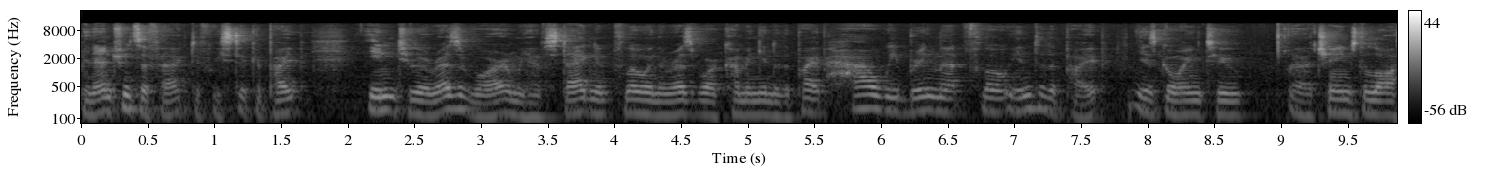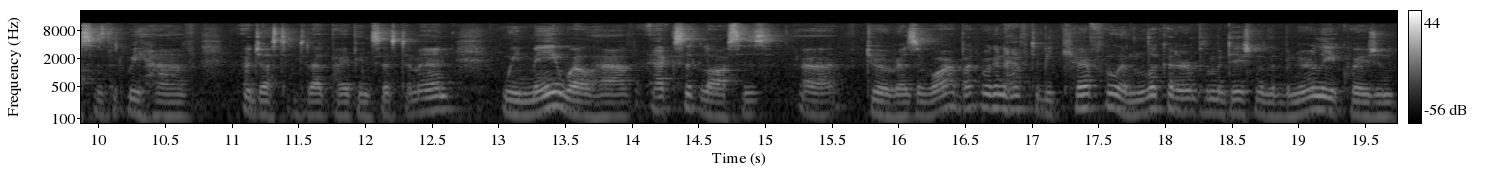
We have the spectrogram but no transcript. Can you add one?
An entrance effect, if we stick a pipe into a reservoir and we have stagnant flow in the reservoir coming into the pipe, how we bring that flow into the pipe is going to uh, change the losses that we have adjusting to that piping system. And we may well have exit losses uh, to a reservoir, but we're going to have to be careful and look at our implementation of the Bernoulli equation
